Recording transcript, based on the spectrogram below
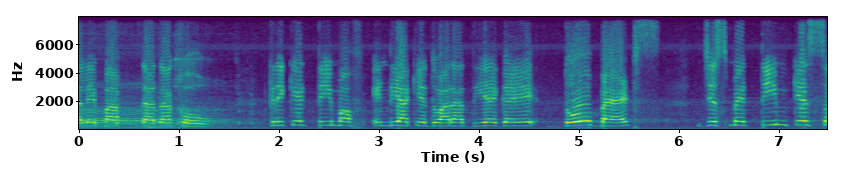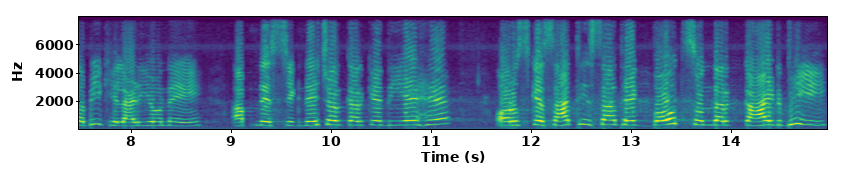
वाले बाप दादा को क्रिकेट टीम ऑफ़ इंडिया के द्वारा दिए गए दो बैट्स, जिसमें टीम के सभी खिलाड़ियों ने अपने सिग्नेचर करके दिए हैं और उसके साथ ही साथ एक बहुत सुंदर कार्ड भी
